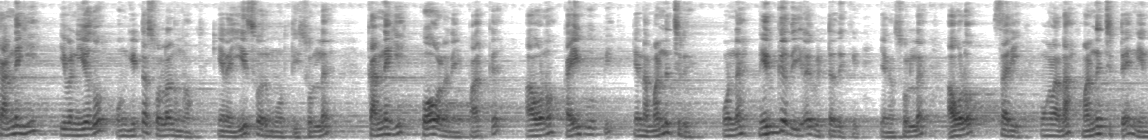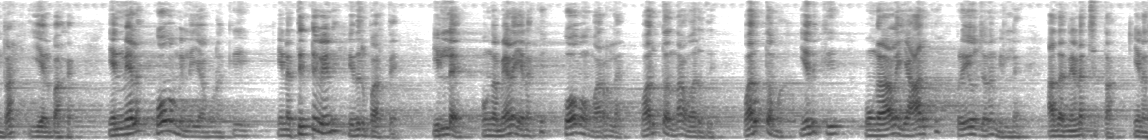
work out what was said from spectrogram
கண்ணகி இவன் ஏதோ உங்ககிட்ட சொல்லணுமாம் என ஈஸ்வரமூர்த்தி சொல்ல கண்ணகி கோவலனை பார்க்க அவனோ கைகூப்பி என்னை மன்னிச்சிடு உன்னை நிர்கதியில் விட்டதுக்கு என சொல்ல அவளோ சரி உங்களை நான் மன்னிச்சிட்டேன் என்றாள் இயல்பாக. என் மேலே கோபம் இல்லையா உனக்கு? என்னை திட்டுவேன்னு எதிர்பார்த்தேன். இல்லை உங்கள் மேலே எனக்கு கோபம் வரலை வருத்தம் தான் வருது. வருத்தமா? எதுக்கு? உங்களால் யாருக்கும் பிரயோஜனம் இல்லை. அதை நினச்சித்தான் என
